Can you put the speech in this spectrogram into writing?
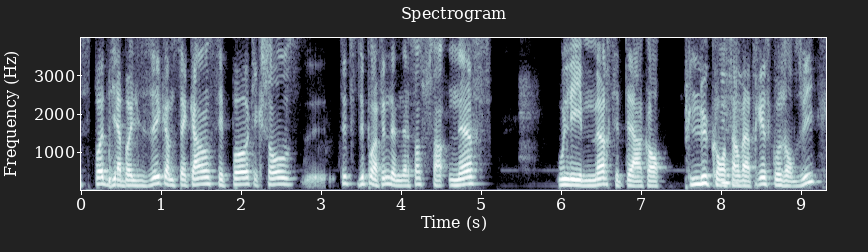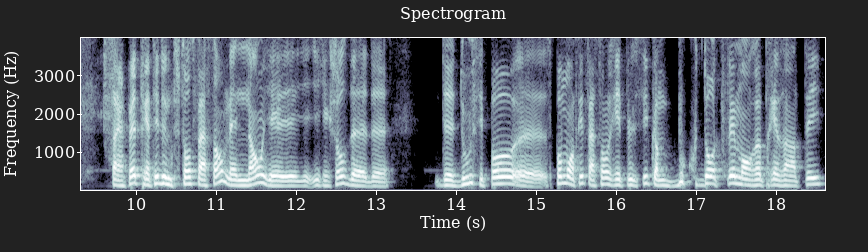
C'est pas diabolisé comme séquence, c'est pas quelque chose. Tu sais, tu dis pour un film de 1969 où les mœurs étaient encore plus conservatrices qu'aujourd'hui, ça aurait pu être traité d'une toute autre façon, mais non, il y, a, quelque chose de, de, doux. C'est pas, euh, pas montré de façon répulsive comme beaucoup d'autres films ont représenté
